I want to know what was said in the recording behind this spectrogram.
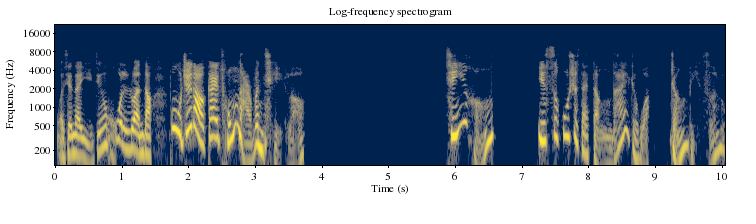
我现在已经混乱到不知道该从哪儿问起了。秦一恒也似乎是在等待着我整理思路，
